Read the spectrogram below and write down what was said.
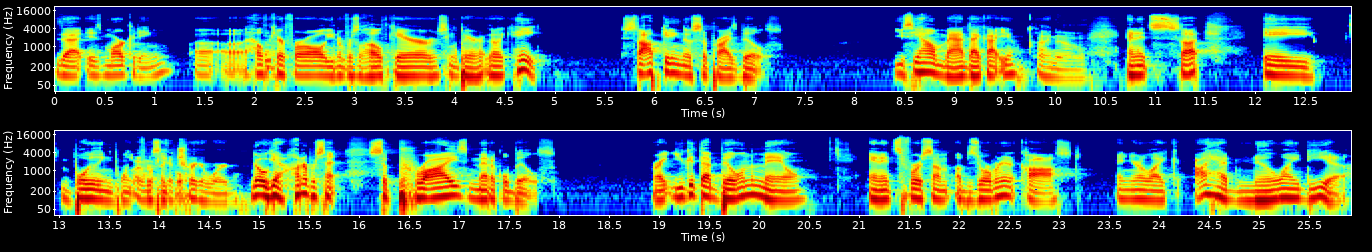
that is marketing uh, uh, healthcare for all, universal healthcare, single payer, they're like, hey, stop getting those surprise bills. You see how mad that got you? I know. And it's such a boiling point oh, for Almost like a trigger word. No, yeah, hundred percent. Surprise medical bills, right? You get that bill in the mail, and it's for some absorbent cost, and you're like, I had no idea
